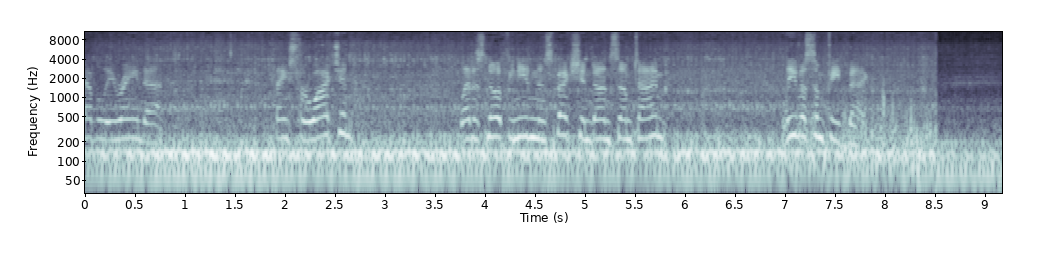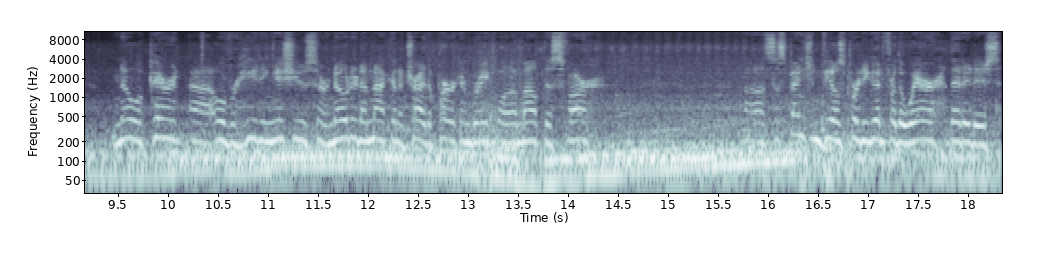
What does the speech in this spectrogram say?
heavily rained on. Thanks for watching. Let us know if you need an inspection done sometime. Leave us some feedback. No apparent uh, overheating issues are noted. I'm not going to try the parking brake while I'm out this far. Uh, suspension feels pretty good for the wear that it is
